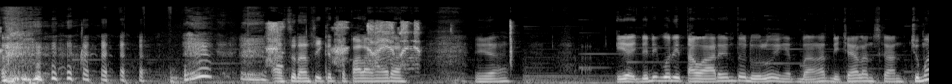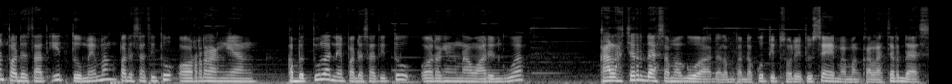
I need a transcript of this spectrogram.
asuransi ikat kepala merah lanjut Iya. Iya, jadi gue ditawarin tuh dulu inget banget di challenge kan. Cuman pada saat itu memang pada saat itu orang yang kebetulan ya pada saat itu orang yang nawarin gue kalah cerdas sama gue dalam tanda kutip sorry itu saya memang kalah cerdas.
